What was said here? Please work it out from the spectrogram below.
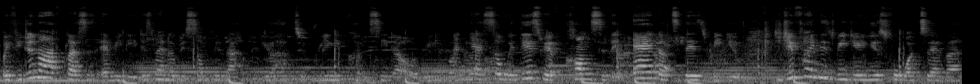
But if you do not have classes every day, this might not be something that you have to really consider or really bother. And yes, so with this, we have come to the end of today's video. Did you find this video useful whatsoever?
